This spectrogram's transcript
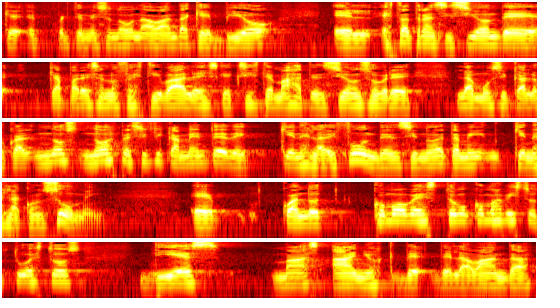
que eh, perteneciendo a una banda que vio esta transición de que aparece en los festivales, que existe más atención sobre la música local, no, no específicamente de quienes la difunden, sino de también quienes la consumen. Eh, cuando, ¿cómo, ves, ¿Cómo has visto tú estos 10 más años de, de la banda?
